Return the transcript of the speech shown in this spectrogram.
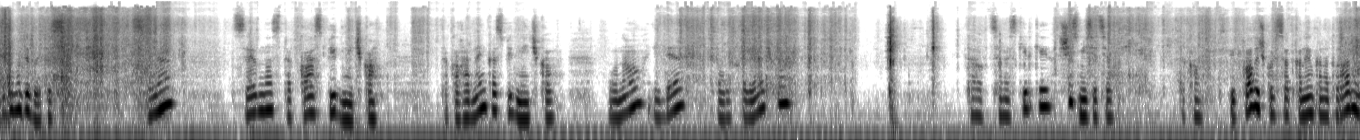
будемо дивитися. Це, це в нас така спідничка. Така гарненька спідничка. Вона йде, зараз хвилиночку. Так, це наскільки? 6 місяців. Така з вся тканинка натуральна.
